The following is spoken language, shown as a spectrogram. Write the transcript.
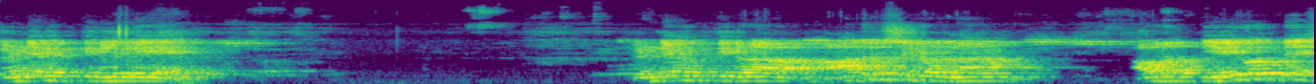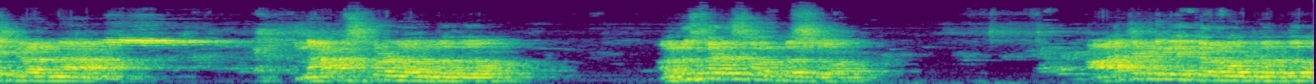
ಗಣ್ಯ ವ್ಯಕ್ತಿಗಳಿಗೆ, ಗಣ್ಯ ವ್ಯಕ್ತಿಗಳ ಆದರ್ಶಗಳನ್ನ, ಅವರ ಧ್ಯೇಯೋದ್ದೇಶಗಳನ್ನ ನಾಡಿಸ್ಕೊಳ್ಳುವಂಥದ್ದು ಅನುಸರಿಸುವಂಥದ್ದು, ಆಚರಣೆಗೆ ತರುವಂಥದ್ದು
